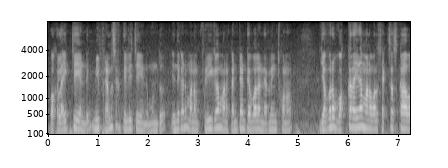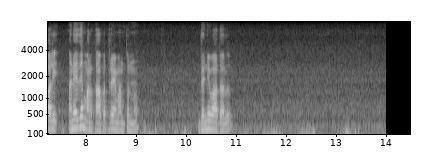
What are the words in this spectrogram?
ఒక లైక్ చేయండి. మీ ఫ్రెండ్స్కి తెలియచేయండి ముందు. ఎందుకంటే మనం ఫ్రీగా మన కంటెంట్ ఇవ్వాలని నిర్ణయించుకున్నాం. ఎవరు ఒక్కరైనా మన వల్ల సక్సెస్ కావాలి అనేదే మన తాపత్రయం అంటున్నాం ధన్యవాదాలు.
